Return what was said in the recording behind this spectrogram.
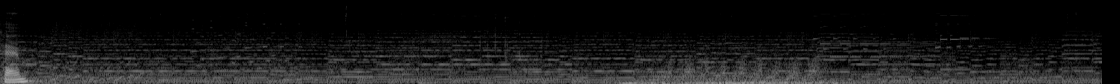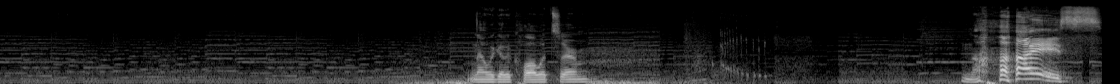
Okay. Now we go to Clawitzer. Nice!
